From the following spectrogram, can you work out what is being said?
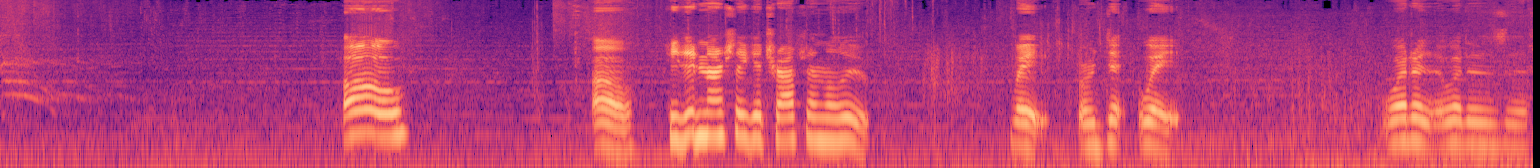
go! Oh! Oh. He didn't actually get trapped in the loop. Wait, or did- wait. What is- what is this?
